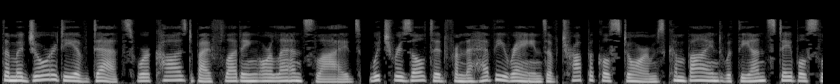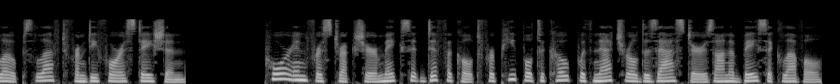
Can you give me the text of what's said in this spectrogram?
The majority of deaths were caused by flooding or landslides, which resulted from the heavy rains of tropical storms combined with the unstable slopes left from deforestation. Poor infrastructure makes it difficult for people to cope with natural disasters on a basic level.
